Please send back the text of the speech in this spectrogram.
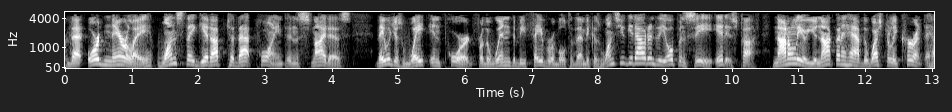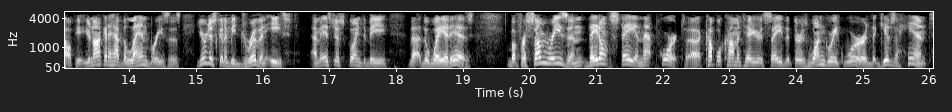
that ordinarily, once they get up to that point in the Cnidus, they would just wait in port for the wind to be favorable to them because once you get out into the open sea, it is tough. Not only are you not going to have the westerly current to help you, you're not going to have the land breezes, you're just going to be driven east. I mean, it's just going to be the, the way it is. But for some reason, they don't stay in that port. Uh, a couple commentators say that there's one Greek word that gives a hint,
